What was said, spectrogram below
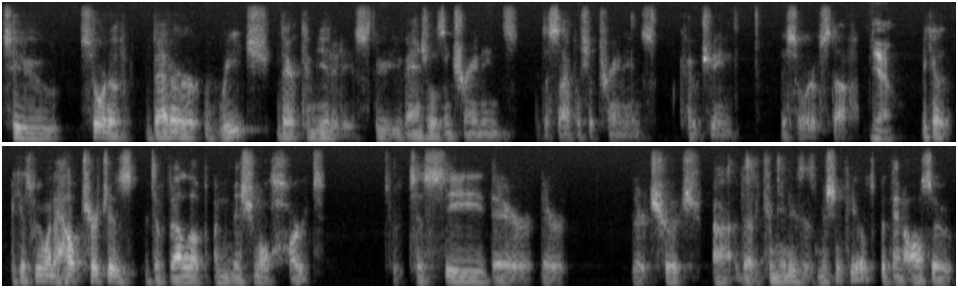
to sort of better reach their communities through evangelism trainings, discipleship trainings, coaching, this sort of stuff. yeah. Because because we want to help churches develop a missional heart to, to see their their their church, uh, the communities as mission fields, but then also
